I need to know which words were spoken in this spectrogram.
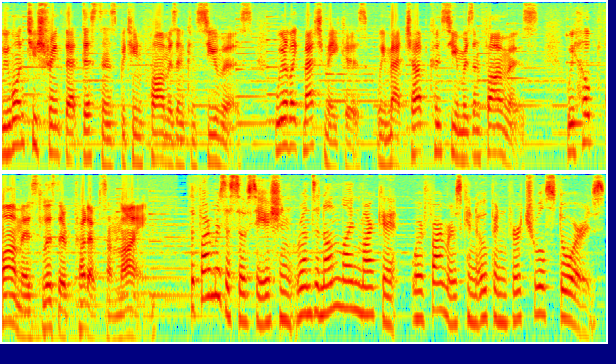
We want to shrink that distance between farmers and consumers. We are like matchmakers. We match up consumers and farmers. We help farmers list their products online. The Farmers Association runs an online market where farmers can open virtual stores.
